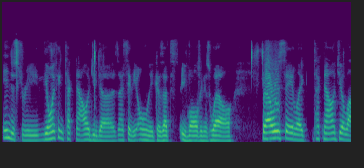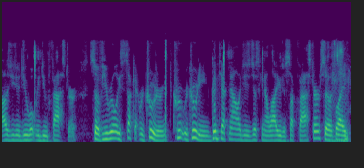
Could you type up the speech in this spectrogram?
industry. The only thing technology does, and I say the only because that's evolving as well. But I always say like technology allows you to do what we do faster. So if you really suck at recruiter recruit, recruiting, good technology is just going to allow you to suck faster. So it's like,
